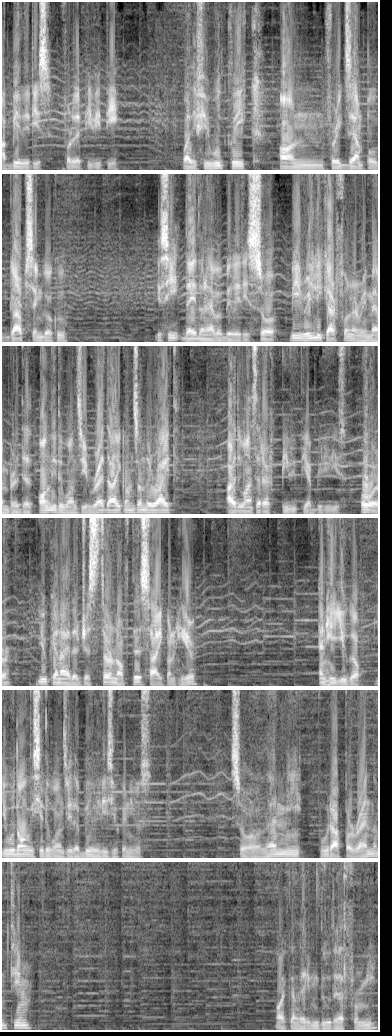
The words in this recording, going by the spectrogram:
abilities for the PvP. While if you would click on, for example, Garp Goku, you see, they don't have abilities, so be really careful and remember that only the ones with red icons on the right are the ones that have PvP abilities. Or you can either just turn off this icon here, and here you go. You would only see the ones with abilities you can use. So let me put up a random team. I can let him do that for me,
